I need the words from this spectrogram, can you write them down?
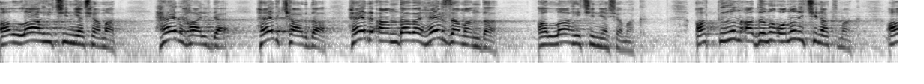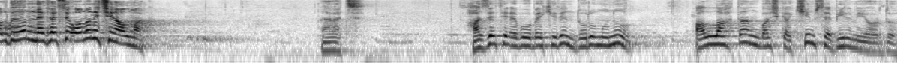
Allah için yaşamak. Her halde, her karda, her anda ve her zamanda Allah için yaşamak. Attığın adımı onun için atmak. Aldığın nefesi onun için almak. Evet. Hazreti Ebu Bekir'in durumunu Allah'tan başka kimse bilmiyordu.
